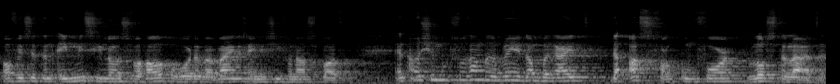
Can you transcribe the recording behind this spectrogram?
of is het een emissieloos verhaal geworden waar weinig energie van afspat? En als je moet veranderen, ben je dan bereid de as van comfort los te laten?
